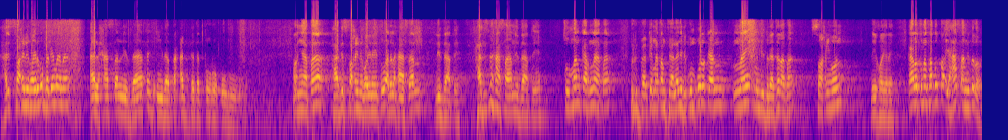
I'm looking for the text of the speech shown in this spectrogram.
Hadis sahih li ghairi itu bagaimana? Al-hasan li dzatihi idza ta'addadat turuquhu. Ternyata hadis sahih li ghairi itu adalah hasan li dzatihi. Hadisnya hasan li dzatihi. Cuman karena apa? Berbagai macam jalannya dikumpulkan naik menjadi derajat apa? Sahihun li ghairi. Kalau cuma satu tok ya hasan gitu loh.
